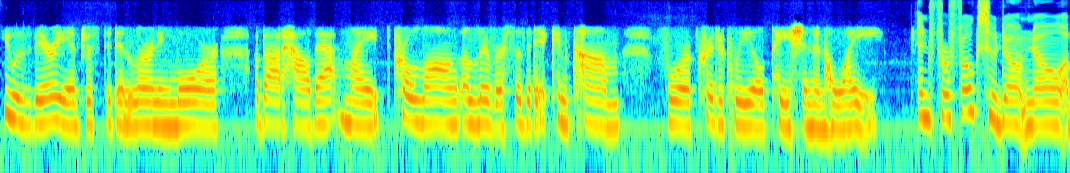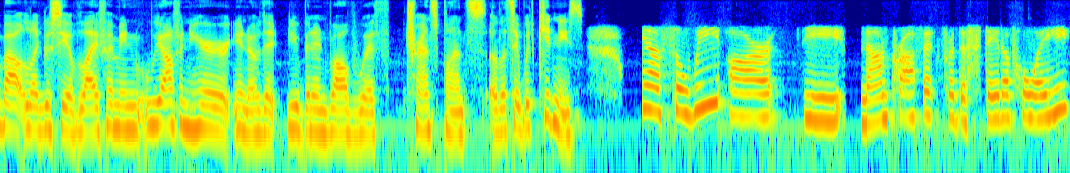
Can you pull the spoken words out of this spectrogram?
he was very interested in learning more about how that might prolong a liver so that it can come for a critically ill patient in Hawaii. And for folks who don't know about Legacy of Life, I mean, we often hear, you know, that you've been involved with transplants, uh, let's say with kidneys. Yeah, so we are the nonprofit for the state of Hawaii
